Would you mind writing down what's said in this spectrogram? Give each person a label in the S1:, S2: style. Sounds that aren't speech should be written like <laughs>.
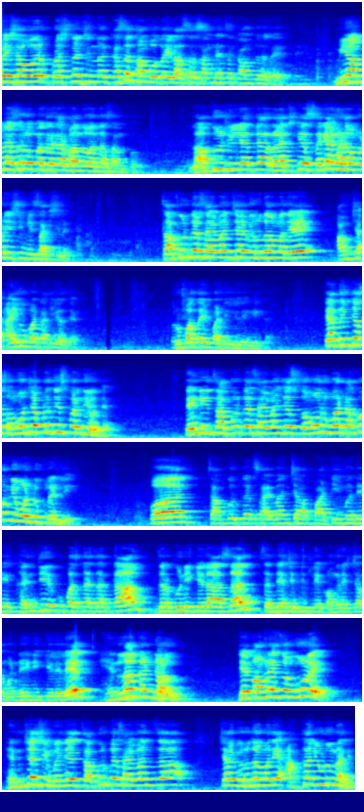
S1: प्रवेशावर प्रश्नचिन्ह कसं थांबवता येईल असं सांगण्याचं काम करत आहे. मी आपल्या सर्व पत्रकार बांधवांना सांगतो लातूर जिल्ह्यातल्या राजकीय सगळ्या घडामोडीशी मी साक्षी आहे चाकूरकर साहेबांच्या विरोधामध्ये आमच्या आई उभा टाकल्या होत्या. रुपाताई पाटील निलंगेकर त्या त्यांच्या समोरच्या प्रतिस्पर्धी होत्या. त्यांनी चाकूरकर साहेबांच्या समोर उभा टाकून निवडणूक लढली. पण चाकूरकर साहेबांच्या पाठीमध्ये खंजीर खुपसण्याचं काम जर कोणी केलं असेल सध्याचे तिथले काँग्रेसच्या मंडळींनी केलेले ह्यांना कंटाळून. जे काँग्रेसचं मूळ आहे ह्यांच्याशी म्हणजे चाकूरकर साहेबांचा च्या विरोधामध्ये अक्का निवडून आले.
